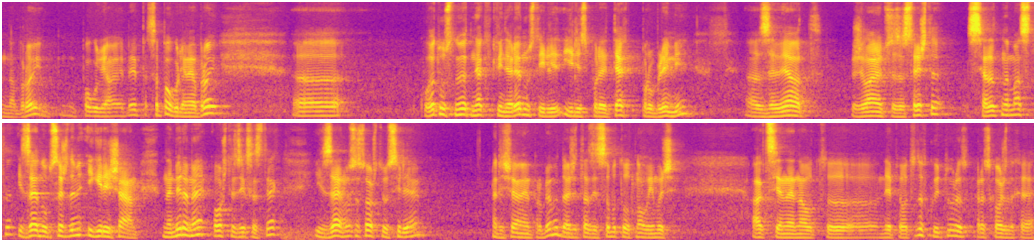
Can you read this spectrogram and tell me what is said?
на брой, по-големи, са по-големия брой, а, когато установят някакви нередности или, или според тях проблеми, а, заявяват желанието се за среща, сядат на масата и заедно обсъждаме и ги решаваме. Намираме още език с тях и заедно с още усилия решаваме проблема. Даже тази събота отново имаше акция на една от НПО-тата, в които разхождаха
